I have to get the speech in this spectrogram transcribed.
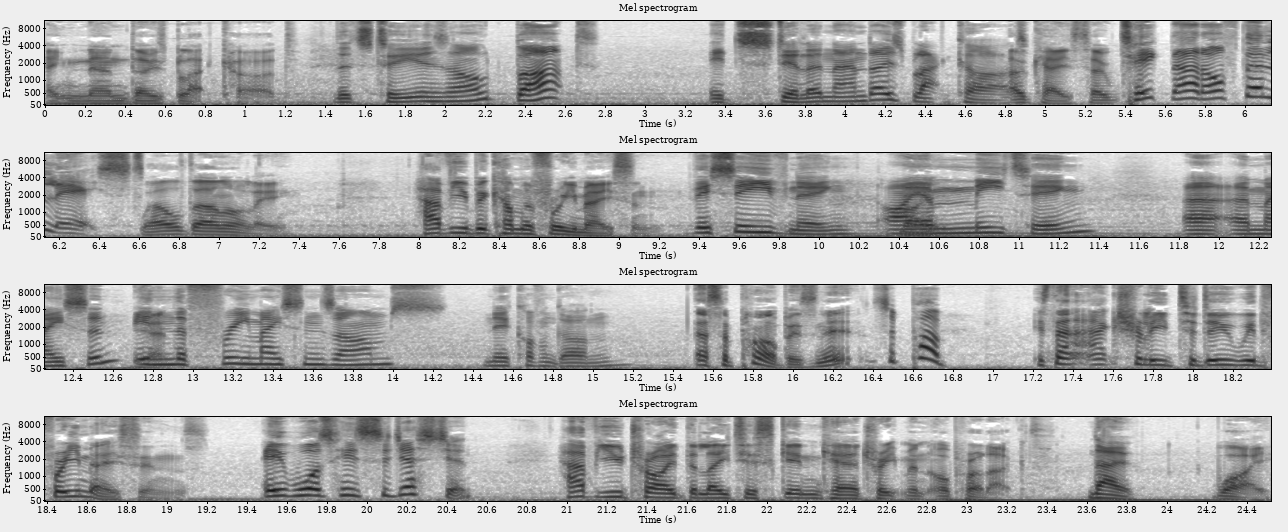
a Nando's black card. That's two years old, but it's still a Nando's black card. Okay, so Tick that off the list. well done, Ollie. Have you become a Freemason? This evening, I Right. am meeting uh, a Mason Yeah. in the Freemasons Arms near Covent Garden. That's a pub, isn't it? It's a pub. Is that actually to do with Freemasons? It was his suggestion. Have you tried the latest skincare treatment or product? No, Why?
